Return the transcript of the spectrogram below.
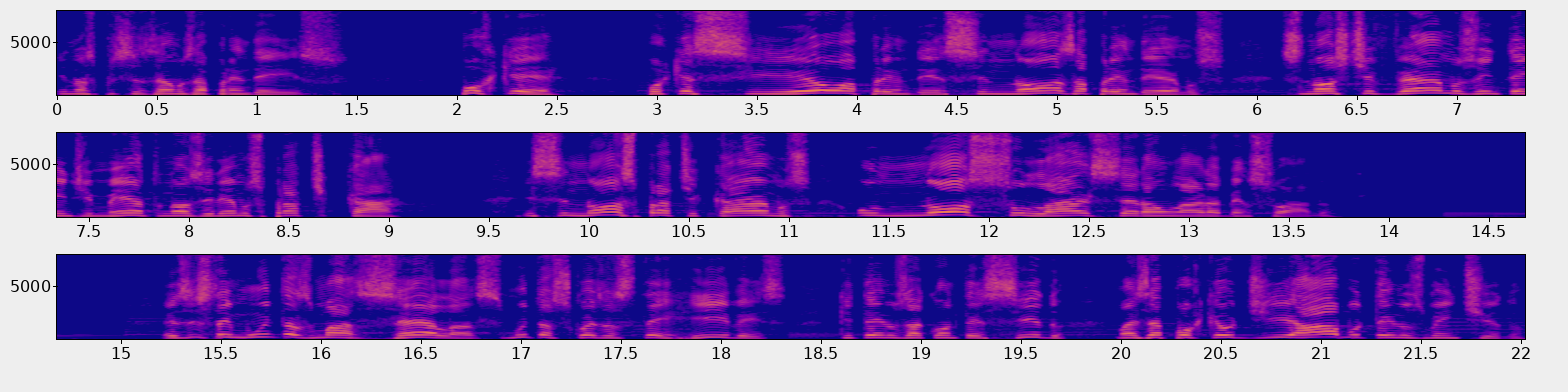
E nós precisamos aprender isso. Por quê? Porque se eu aprender, se nós aprendermos, se nós tivermos o entendimento, nós iremos praticar. E se nós praticarmos, o nosso lar será um lar abençoado. Existem muitas mazelas, muitas coisas terríveis que têm nos acontecido, mas é porque o diabo tem nos mentido.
